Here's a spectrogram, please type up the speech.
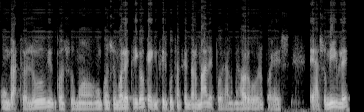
un gasto de luz y un consumo, un consumo eléctrico que en circunstancias normales pues a lo mejor bueno pues es asumible,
